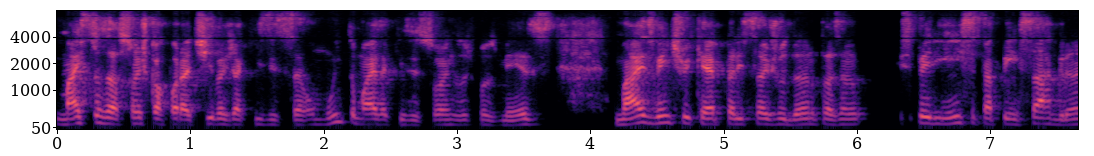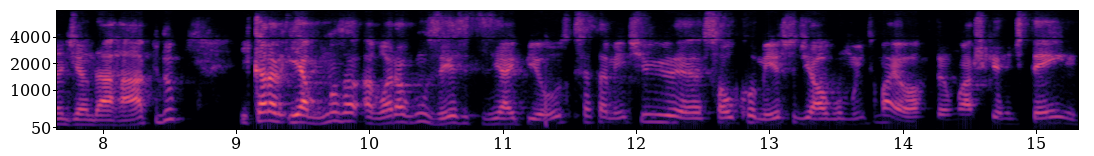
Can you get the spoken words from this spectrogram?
mais transações corporativas de aquisição, muito mais aquisições nos últimos meses, mais venture capital está ajudando, trazendo experiência para pensar grande e andar rápido. E, cara, e alguns, agora alguns êxitos e IPOs que certamente é só o começo de algo muito maior. Então, acho que a gente tem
